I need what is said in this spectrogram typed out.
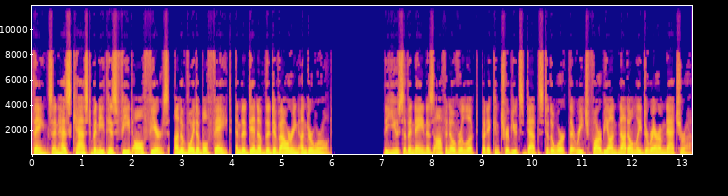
things and has cast beneath his feet all fears, unavoidable fate, and the din of the devouring underworld. The use of a name is often overlooked, but it contributes depths to the work that reach far beyond not only de rerum natura,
